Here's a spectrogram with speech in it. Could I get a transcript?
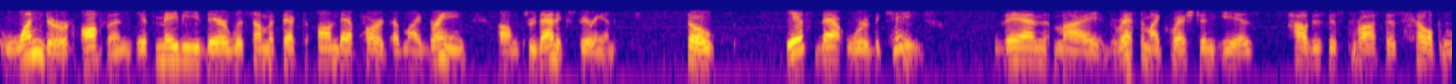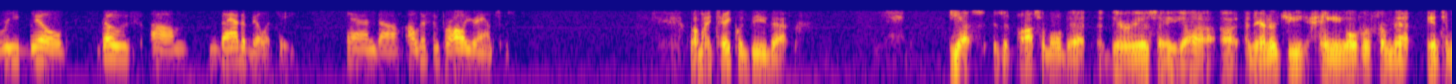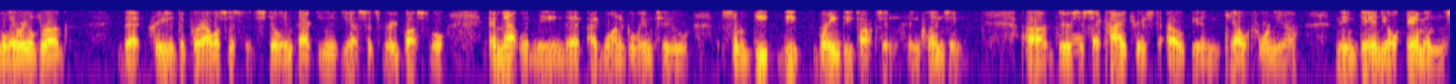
wonder often if maybe there was some effect on that part of my brain um, through that experience. So, if that were the case, then my the rest of my question is how does this process help rebuild those um, that ability? And uh, I'll listen for all your answers. Well, my take would be that yes, is it possible that there is a uh, an energy hanging over from that antimalarial drug that created the paralysis that's still impacting it? Yes, it's very possible, and that would mean that I'd want to go into some deep, deep brain detoxing and cleansing. Uh, there's a psychiatrist out in California named Daniel Amen's,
